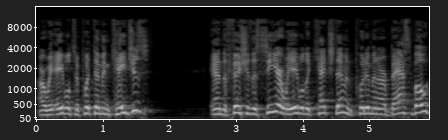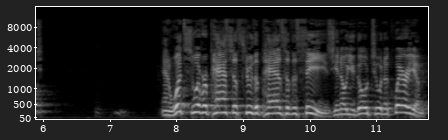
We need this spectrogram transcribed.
are we able to put them in cages? And the fish of the sea, are we able to catch them and put them in our bass boat? And whatsoever passeth through the paths of the seas, you know, you go to an aquarium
